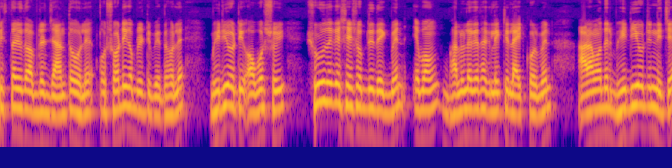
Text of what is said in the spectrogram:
বিস্তারিত আপডেট জানতে হলে ও সঠিক আপডেটটি পেতে হলে ভিডিওটি অবশ্যই শুরু থেকে শেষ অবধি দেখবেন এবং ভালো লেগে থাকলে একটি লাইক করবেন। আর আমাদের ভিডিওটির নিচে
